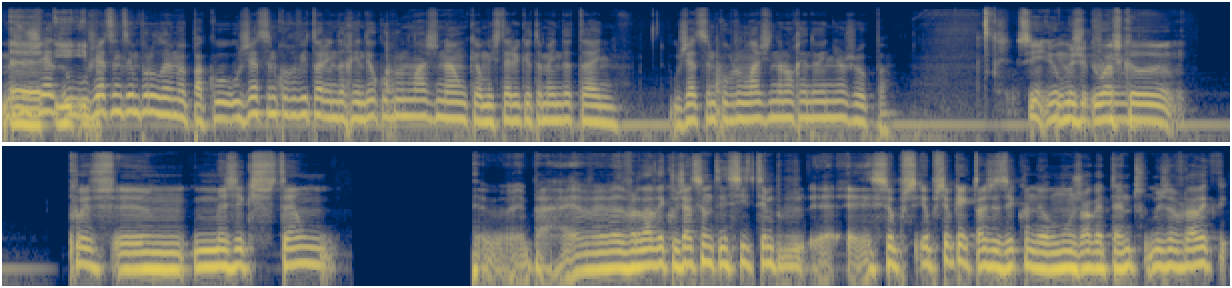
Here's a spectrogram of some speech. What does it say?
Mas uh, o, Jet, e, o Jetson tem um problema, pá. O Jetson com a Vitória ainda rendeu, com o Bruno Lage não, que é um mistério que eu também ainda tenho. O Jetson com o Bruno Lage ainda não rendeu em nenhum jogo, pá. Sim, eu, eu mas eu acho que. Pois, hum, mas a questão a verdade é que o Jetson tem sido sempre. Eh, eu percebo o que é que estás a dizer quando ele não joga tanto, mas a verdade é que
